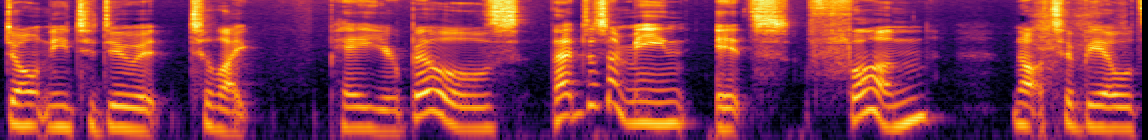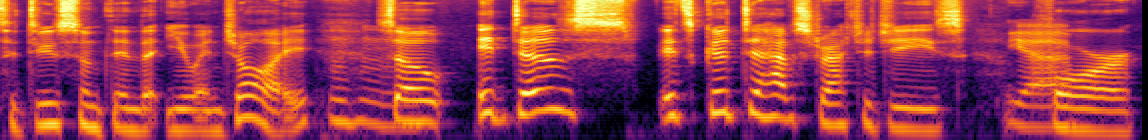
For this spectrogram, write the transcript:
don't need to do it to like pay your bills, that doesn't mean it's fun not to be able to do something that you enjoy. So it does, it's good to have strategies Yeah. for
